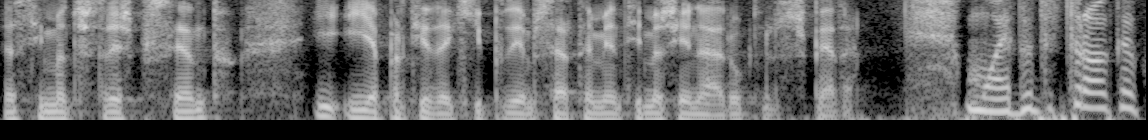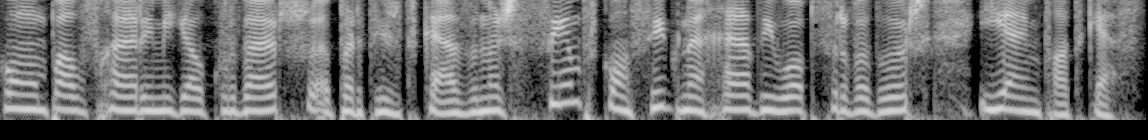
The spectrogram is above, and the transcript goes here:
acima dos 3%, e, e a partir daqui podemos certamente imaginar o que nos espera. Moeda de troca com Paulo Ferreira e Miguel Cordeiro, a partir de casa, mas sempre consigo na Rádio Observador e em podcast.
